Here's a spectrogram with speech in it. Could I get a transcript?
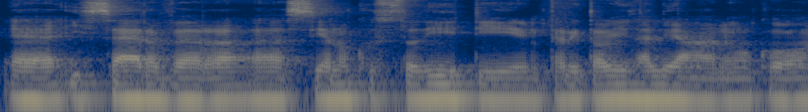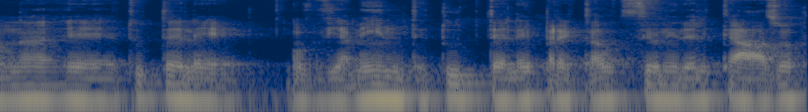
eh, i server eh, siano custoditi in territorio italiano con eh, tutte le ovviamente tutte le precauzioni del caso,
